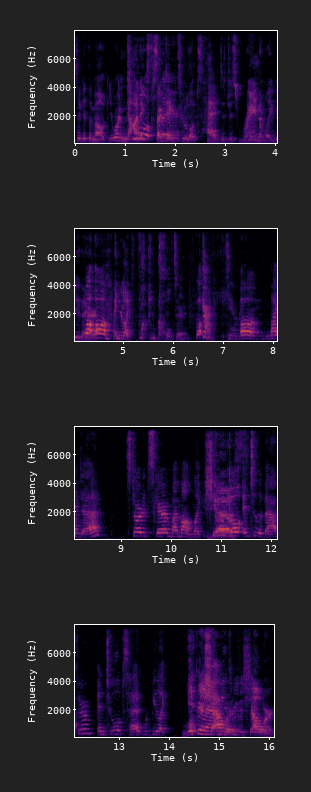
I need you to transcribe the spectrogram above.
to get the milk, you are not Tulip's expecting there. Tulip's head to just randomly be there. but um and you're like, fucking Colten. But- God damn it. um my dad started scaring my mom like she Yes. would go into the bathroom and tulip's head would be like Looking the at shower. me through the shower.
